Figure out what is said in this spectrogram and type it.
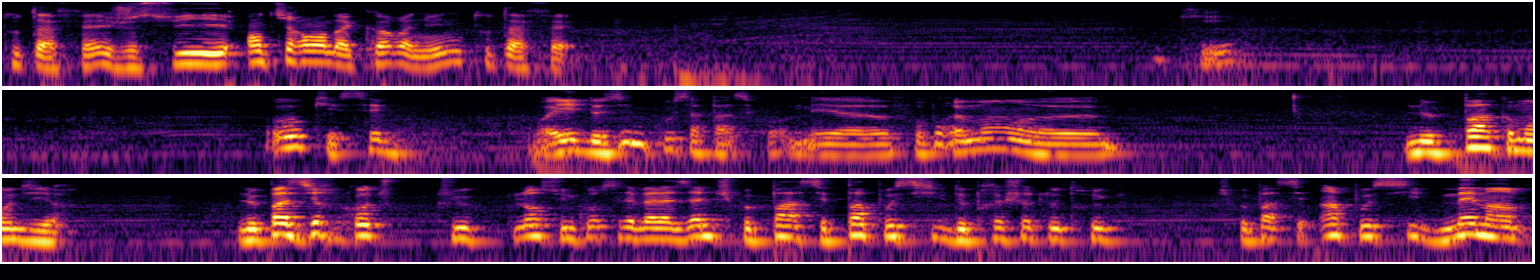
Tout à fait, je suis entièrement d'accord, Enwin, tout à fait. Ok. Ok, c'est bon. Vous voyez, deuxième coup, ça passe, quoi. Mais euh, faut vraiment euh, ne pas, comment dire, ne pas se dire que quand tu, lances une course level zen, tu peux pas, c'est pas possible de pré-shot le truc. Tu peux pas, c'est impossible. Même un,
